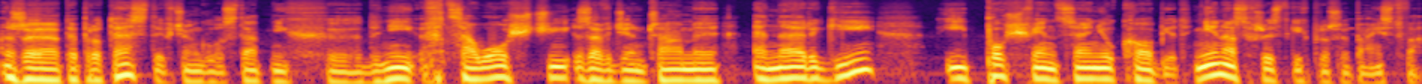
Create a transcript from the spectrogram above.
że te protesty w ciągu ostatnich e, dni w całości zawdzięczamy energii i poświęceniu kobiet. Nie nas wszystkich, proszę Państwa,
